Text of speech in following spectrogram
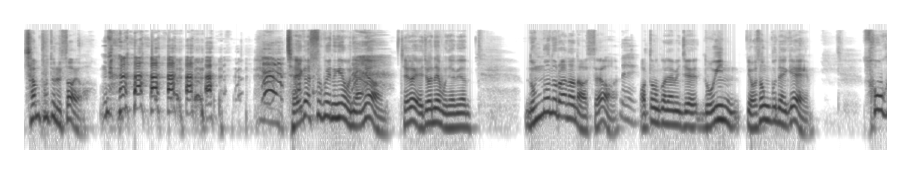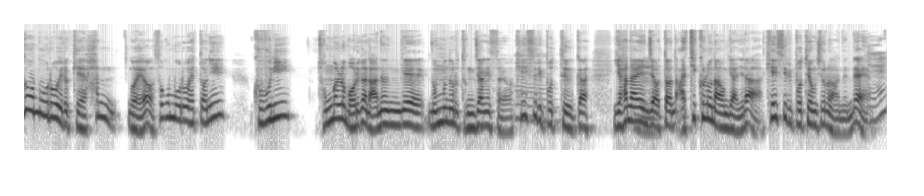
샴푸들을 써요. 제가 쓰고 있는 게 뭐냐면 제가 예전에 뭐냐면 논문으로 하나 나왔어요. 네. 어떤 거냐면 이제 노인 여성분에게 소금으로 이렇게 한 거예요. 소금으로 했더니 그분이 정말로 머리가 나는 게 논문으로 등장했어요. 케이스 음. 리포트. 그러니까 이게 하나의 음. 이제 어떤 article로 나온 게 아니라 케이스 리포트 형식으로 나왔는데 네.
